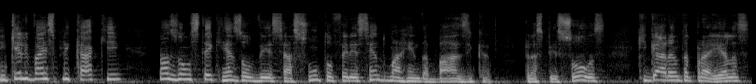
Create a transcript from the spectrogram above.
em que ele vai explicar que nós vamos ter que resolver esse assunto oferecendo uma renda básica para as pessoas que garanta para elas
